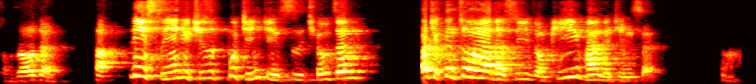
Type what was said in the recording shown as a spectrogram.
所说的啊，历史研究其实不仅仅是求真，而且更重要的是一种批判的精神啊，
